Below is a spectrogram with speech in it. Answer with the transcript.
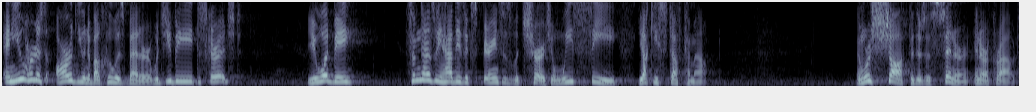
And you heard us arguing about who was better. Would you be discouraged? You would be. Sometimes we have these experiences with church and we see yucky stuff come out. And we're shocked that there's a sinner in our crowd.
